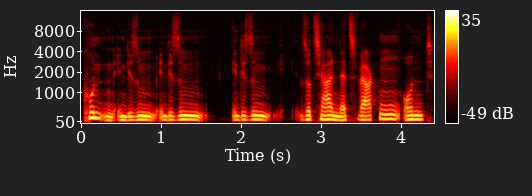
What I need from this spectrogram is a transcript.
Kunden in diesem, in diesem, in diesem sozialen Netzwerken und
